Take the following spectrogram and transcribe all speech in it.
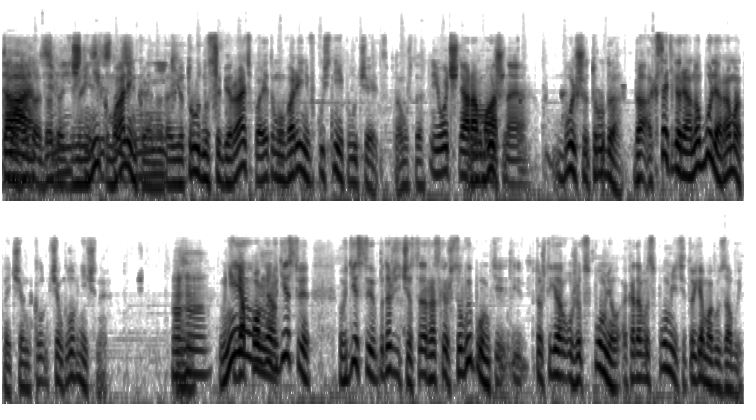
Да, да, да, да, да, земляника маленькая, земляники. надо ее трудно собирать, поэтому варенье вкуснее получается, потому что и очень ароматное. Больше, больше труда. Да, а кстати говоря, оно более ароматное, чем чем клубничное. Угу. Мне я помню в детстве, в детстве, подожди, сейчас расскажу, что вы помните, потому что я уже вспомнил, а когда вы вспомните, то я могу забыть.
